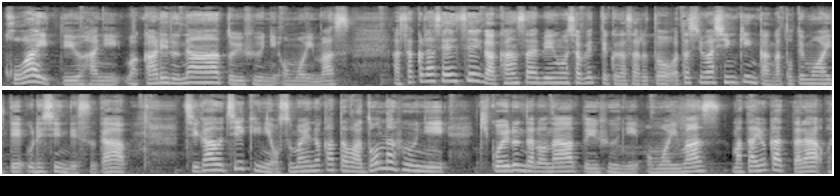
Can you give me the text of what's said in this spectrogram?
怖いっていう派に分かれるなというふうに思います。朝倉先生が関西弁を喋ってくださると私は親近感がとても湧いて嬉しいんですが違う地域にお住まいの方はどんな風に聞こえるんだろうなというふうに思います。またよかったら教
